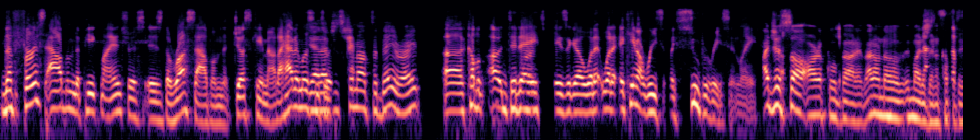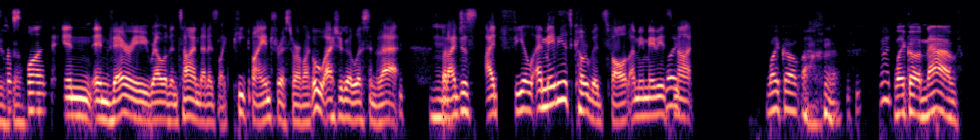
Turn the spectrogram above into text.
the first album to pique my interest is the Russ album that just came out. I haven't Yeah, listened to that it just came out today, right? Uh, a couple uh, today, two days ago. What it, what it, it came out recently, super recently. I just saw an article about it. I don't know. It might have been a That's couple the days first ago. one in in very relevant time that has like piqued my interest. Where I'm like, oh, I should go listen to that. Mhm. But I just I feel, and maybe it's COVID's fault. I mean, maybe it's Like- not. like um, like a Nav.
